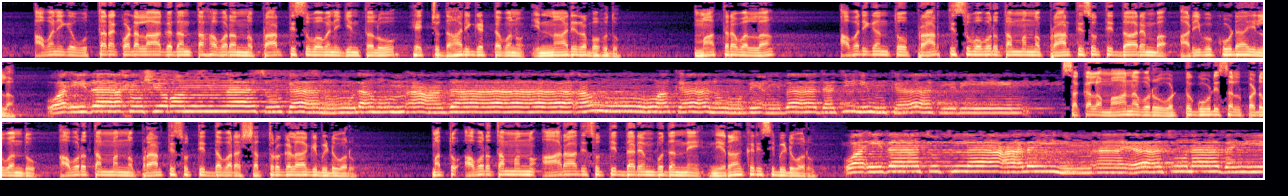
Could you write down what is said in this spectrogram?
ಅವನಿಗೆ ಉತ್ತರ ಕೊಡಲಾಗದಂತಹವರನ್ನು ಪ್ರಾರ್ಥಿಸುವವನಿಗಿಂತಲೂ ಹೆಚ್ಚು ದಾರಿಗೆಟ್ಟವನು ಇನ್ನಾರಿರಬಹುದು. ಮಾತ್ರವಲ್ಲ ಅವರಿಗಂತೂ ಪ್ರಾರ್ಥಿಸುವವರು ತಮ್ಮನ್ನು ಪ್ರಾರ್ಥಿಸುತ್ತಿದ್ದಾರೆಂಬ ಅರಿವು ಕೂಡ ಇಲ್ಲ. ಸಕಲ ಮಾನವರು ಒಟ್ಟುಗೂಡಿಸಲ್ಪಡುವಂದು ಅವರು ತಮ್ಮನ್ನು ಪ್ರಾರ್ಥಿಸುತ್ತಿದ್ದವರ ಶತ್ರುಗಳಾಗಿ ಬಿಡುವರು. ಮತ್ತು ಅವರು ತಮ್ಮನ್ನು ಆರಾಧಿಸುತ್ತಿದ್ದರೆಂಬುದನ್ನೇ ನಿರಾಕರಿಸಿ ಬಿಡುವರು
